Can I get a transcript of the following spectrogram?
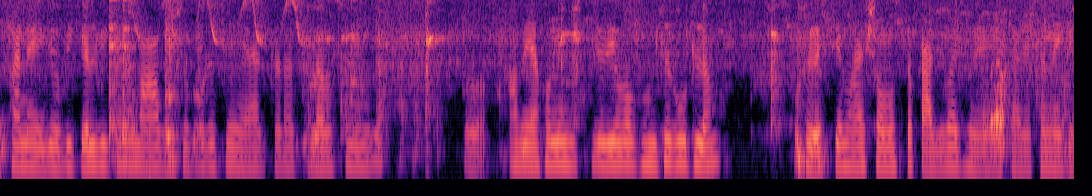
এখানে এই যে বিকেল বিকেল মা বসে পড়েছে এক গাদা থালা বাসন নিয়ে। তো আমি এখনই যদিও বা ঘুম থেকে উঠলাম উঠে দেখছি মায়ের সমস্ত কাজ বাজ হয়ে গেছে। আর এখানে এই যে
